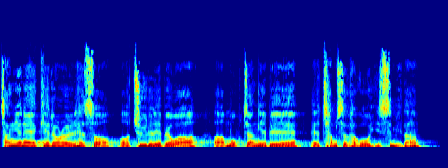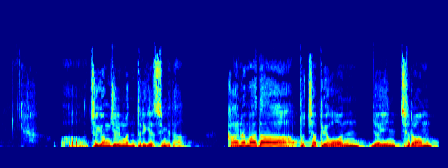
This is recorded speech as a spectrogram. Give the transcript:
작년에 결혼을 해서 주일 예배와 목장 예배에 참석하고 있습니다. 적용 질문 드리겠습니다. 가늠하다 붙잡혀 온 여인처럼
